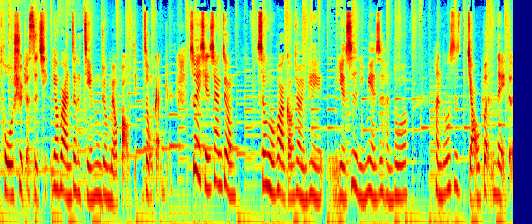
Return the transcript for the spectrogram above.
脱序的事情，要不然这个节目就没有爆点这种感觉。所以其实像这种生活化搞笑影片也也是里面也是很多很多是脚本类的，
